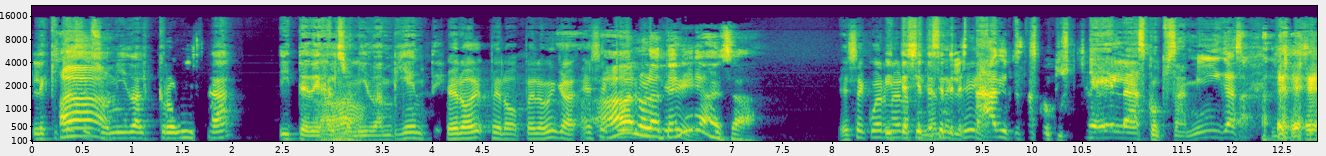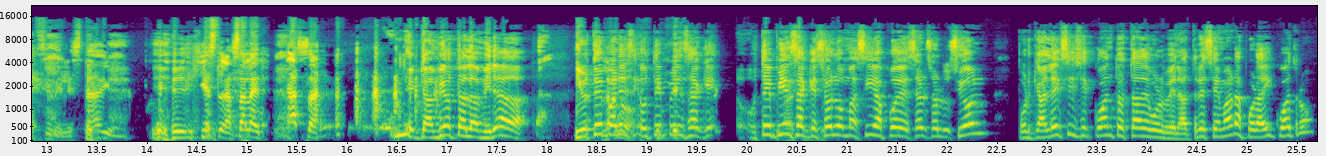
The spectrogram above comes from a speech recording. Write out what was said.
Le quitas, el ah. sonido al cronista y te deja el ah. sonido ambiente. Pero, pero, pero venga, ese Ah, no la tenía esa. Ese cuerno y te sientes en el estadio, te estás con tus chelas, con tus amigas, y te sientes en el estadio. y es la sala de tu casa. Le cambió hasta la mirada. ¿Y usted, parece, usted piensa que usted piensa que solo Macías puede ser solución? Porque Alexis, ¿cuánto está de volver? ¿A tres semanas por ahí? ¿Cuatro?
